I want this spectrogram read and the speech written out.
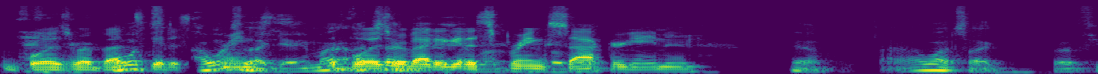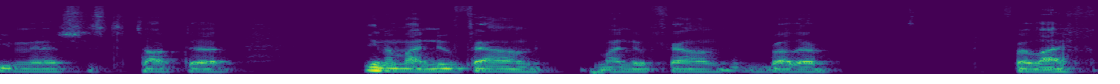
The boys were about to get a spring. The boys were about to get a spring soccer game in. Yeah, I watched like for a few minutes just to talk to, you know, my newfound my newfound brother for life.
